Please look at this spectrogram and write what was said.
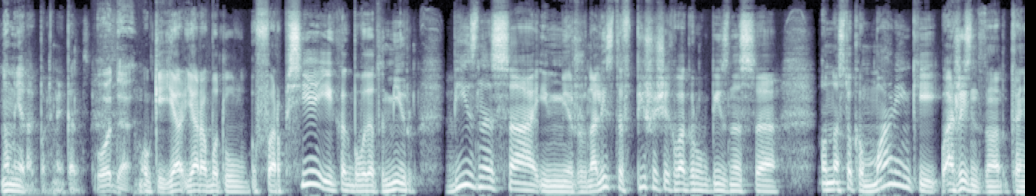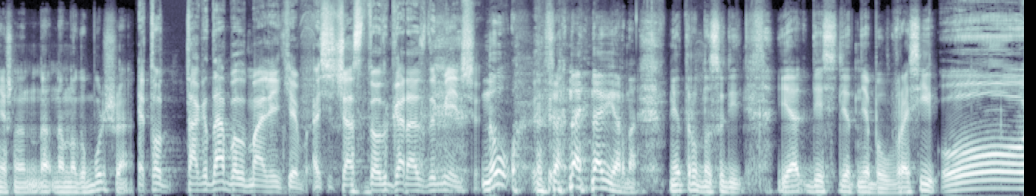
Ну, мне так, по крайней мере, казалось. О, да. Окей, я, я работал в Форбсе, и как бы вот этот мир бизнеса и мир журналистов, пишущих вокруг бизнеса, он настолько маленький, а жизнь-то, конечно, на- намного больше. Это он тогда был маленьким, а сейчас тот гораздо меньше. Ну, наверное. Мне трудно судить. Я 10 лет не был в России. О,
